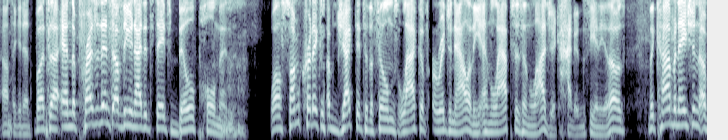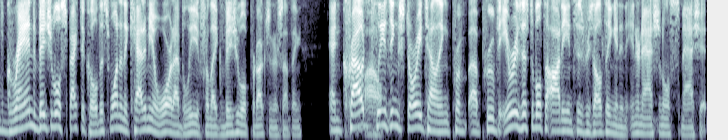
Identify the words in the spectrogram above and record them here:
I don't think you did. but uh, and the president of the United States, Bill Pullman. While some critics objected to the film's lack of originality and lapses in logic, I didn't see any of those. The combination of grand visual spectacle, this won an Academy Award, I believe, for like visual production or something, and crowd pleasing storytelling prov- uh, proved irresistible to audiences, resulting in an international smash hit.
